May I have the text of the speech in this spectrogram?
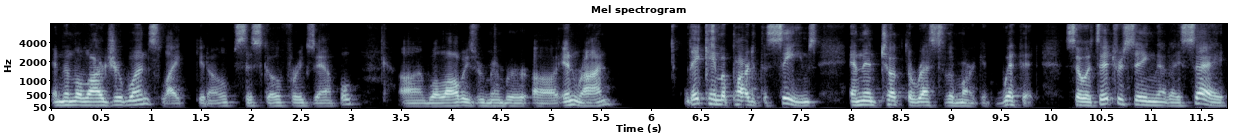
And then the larger ones, like, you know, Cisco, for example, uh, we'll always remember uh, Enron they came apart at the seams and then took the rest of the market with it. So it's interesting that I say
